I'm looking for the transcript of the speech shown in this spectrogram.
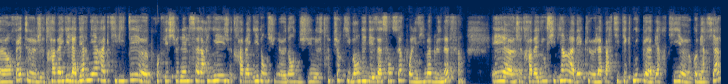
Euh, en fait, euh, je travaillais la dernière activité euh, professionnelle salariée. Je travaillais dans une, dans une structure qui vendait des ascenseurs pour les immeubles neufs. Et je travaillais aussi bien avec la partie technique que la partie commerciale.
